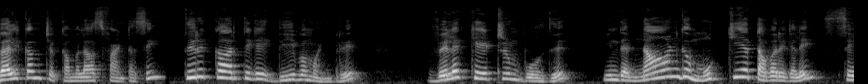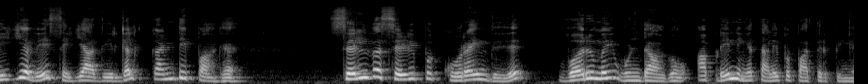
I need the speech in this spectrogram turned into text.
Welcome to Kamala's fantasy Thirukarthigai Deepam அன்று விளக்கேற்றும் போது இந்த நான்கு முக்கிய தவறுகளை செய்யவே செய்யாதீர்கள். கண்டிப்பாக செல்வ செழிப்பு குறைந்து வறுமை உண்டாகும் அப்படின்னு நீங்கள் தலைப்பு பார்த்துருப்பீங்க.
